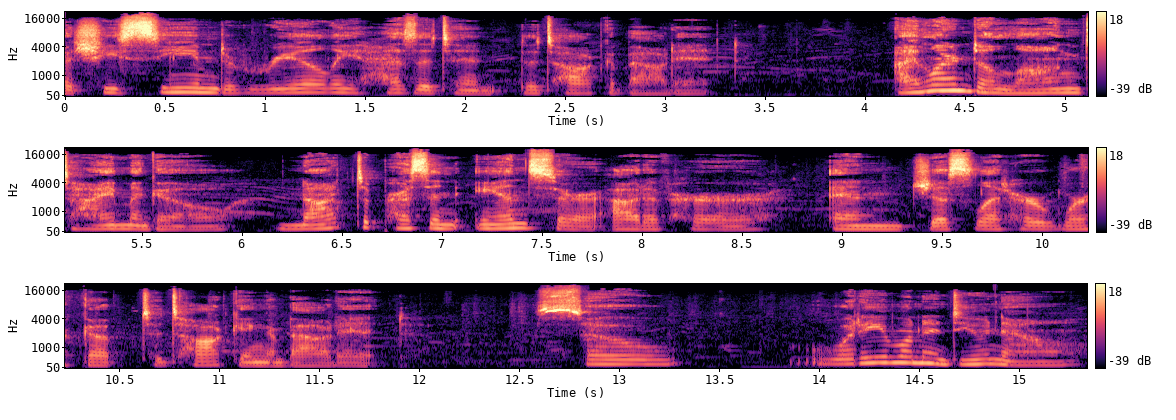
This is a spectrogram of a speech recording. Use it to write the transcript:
but she seemed really hesitant to talk about it. I learned a long time ago not to press an answer out of her and just let her work up to talking about it. So, what do you want to do now?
